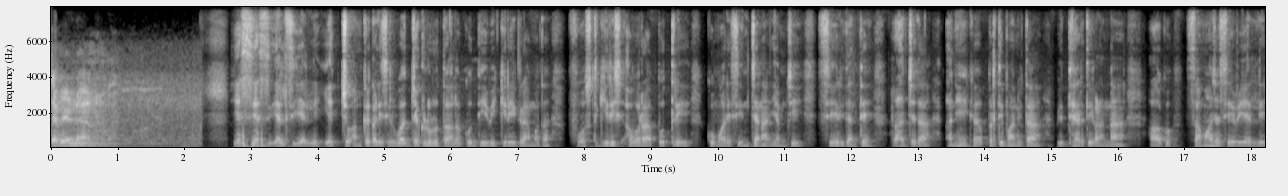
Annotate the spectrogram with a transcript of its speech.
ಸಭೆಯನ್ನು ಎಸ್ಎಸ್ಎಲ್ಸಿಯಲ್ಲಿ ಹೆಚ್ಚು ಅಂಕ ಗಳಿಸಿರುವ ಜಗಳೂರು ತಾಲೂಕು ದೇವಿಕೆರೆ ಗ್ರಾಮದ ಫೋಸ್ಟ್ ಗಿರೀಶ್ ಅವರ ಪುತ್ರಿ ಕುಮಾರಿ ಸಿಂಚನ ಎಂ ಜಿ ಸೇರಿದಂತೆ ರಾಜ್ಯದ ಅನೇಕ ಪ್ರತಿಭಾನ್ವಿತ ವಿದ್ಯಾರ್ಥಿಗಳನ್ನು ಹಾಗೂ ಸಮಾಜ ಸೇವೆಯಲ್ಲಿ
